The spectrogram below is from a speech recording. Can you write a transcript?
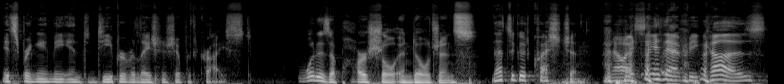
It's bringing me into deeper relationship with Christ. What is a partial indulgence? That's a good question. Now, I say that because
